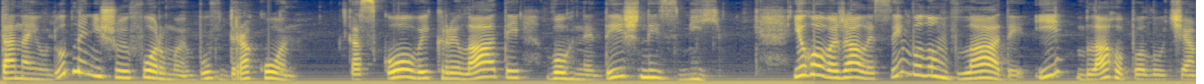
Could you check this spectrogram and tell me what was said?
Та найулюбленішою формою був дракон казковий крилатий вогнедишний змій. Його вважали символом влади і благополуччя.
